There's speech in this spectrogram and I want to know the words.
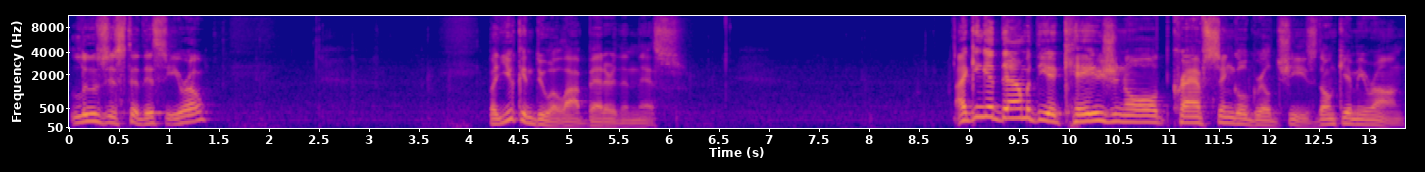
loses to this gyro, but you can do a lot better than this. I can get down with the occasional Kraft single grilled cheese. Don't get me wrong,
